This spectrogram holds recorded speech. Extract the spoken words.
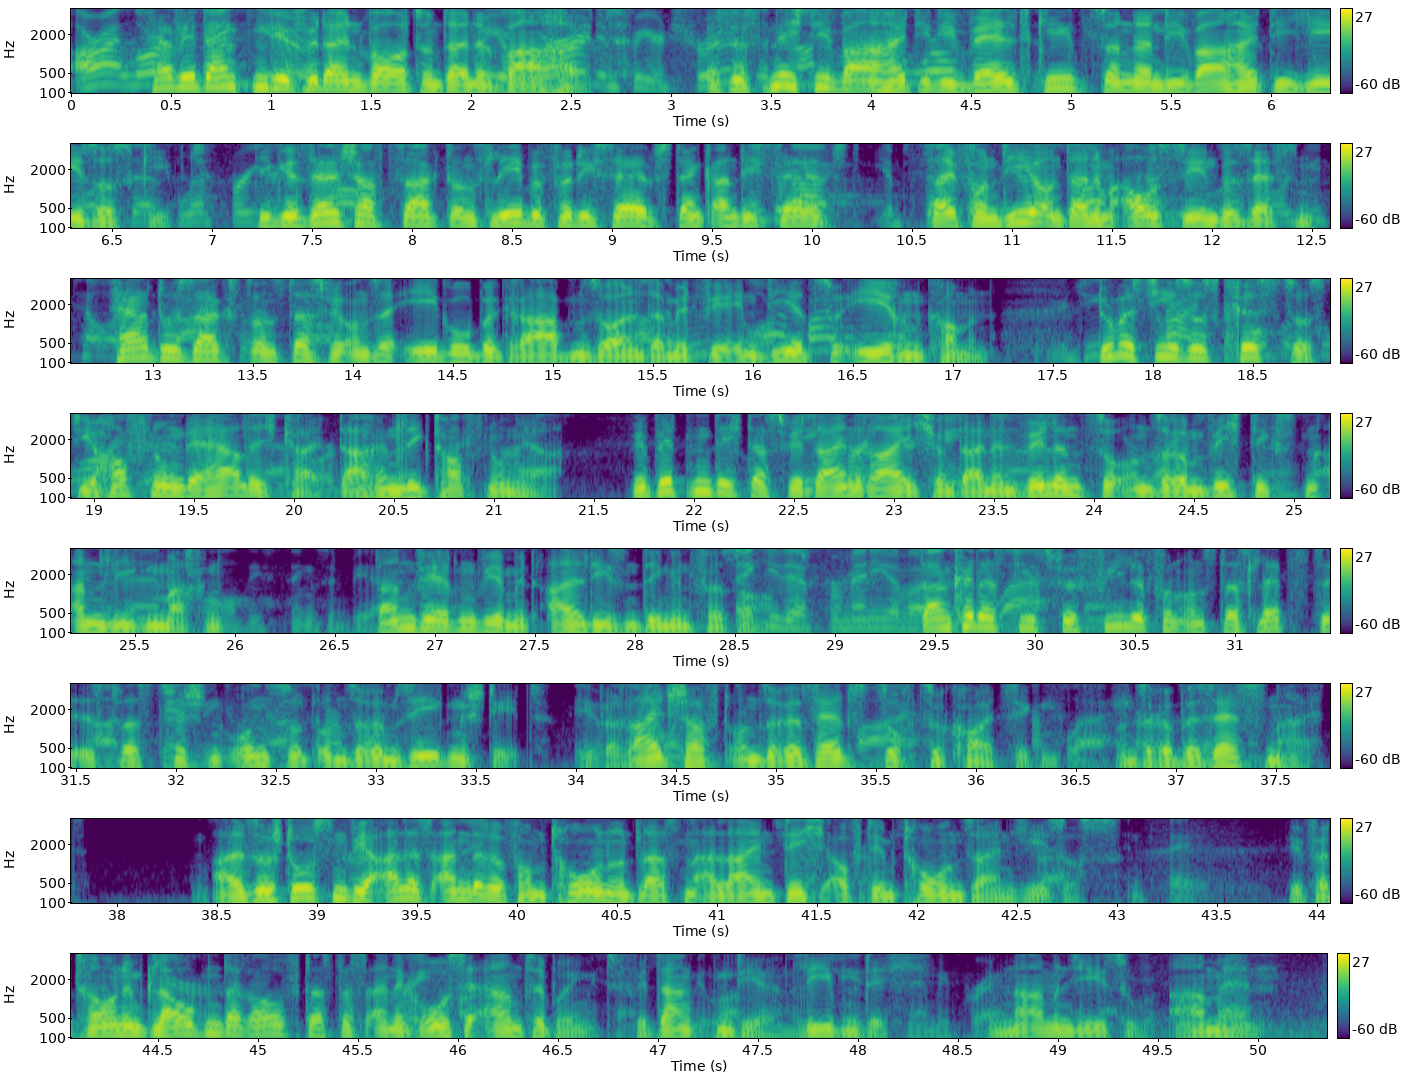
Herr, wir danken dir für dein Wort und deine Wahrheit. Es ist nicht die Wahrheit, die die Welt gibt, sondern die Wahrheit, die Jesus gibt. Die Gesellschaft sagt uns, lebe für dich selbst, denk an dich selbst, sei von dir und deinem Aussehen besessen. Herr, du sagst uns, dass wir unser Ego begraben sollen, damit wir in dir zu Ehren kommen. Du bist Jesus Christus, die Hoffnung der Herrlichkeit. Darin liegt Hoffnung, Herr. Wir bitten dich, dass wir dein Reich und deinen Willen zu unserem wichtigsten Anliegen machen. Dann werden wir mit all diesen Dingen versorgt. Danke, dass dies für viele von uns das Letzte ist, was zwischen uns und unserem Segen steht. Die Bereitschaft, unsere Selbstsucht zu kreuzigen, unsere Besessenheit. Also stoßen wir alles andere vom Thron und lassen allein dich auf dem Thron sein, Jesus. Wir vertrauen im Glauben darauf, dass das eine große Ernte bringt. Wir danken dir, lieben dich. Im Namen Jesu. Amen.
